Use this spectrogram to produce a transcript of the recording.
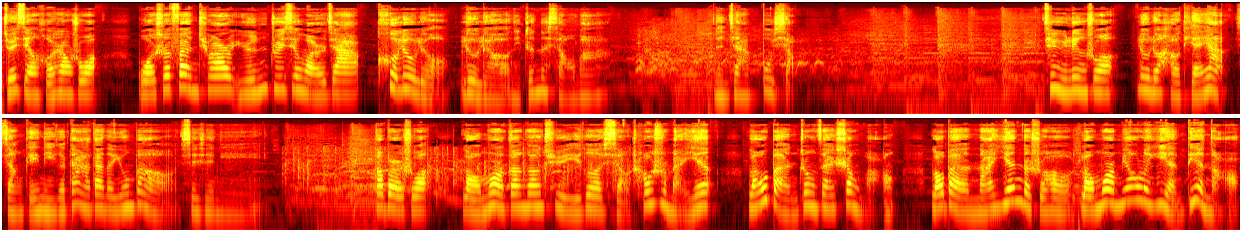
觉醒和尚说：“我是饭圈云追星玩家，克六六六六，你真的小吗？人家不小。”青雨令说：“六六好甜呀，想给你一个大大的拥抱，谢谢你。”刀贝儿说：“老莫刚刚去一个小超市买烟，老板正在上网。老板拿烟的时候，老莫瞄了一眼电脑，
